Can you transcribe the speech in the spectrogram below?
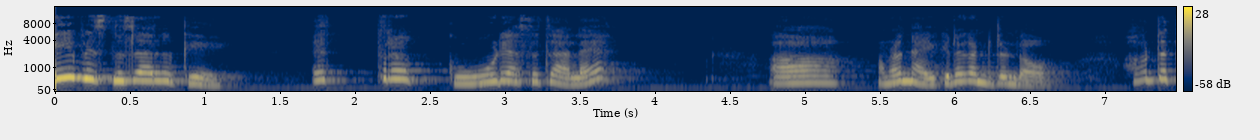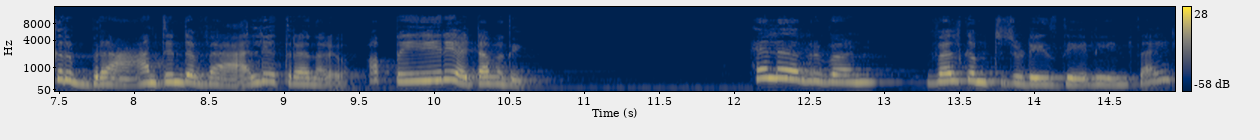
ഈ ബിസിനസ്സുകാർക്കൊക്കെ എത്ര കൂടി അസറ്റാലേ ആ നമ്മൾ നൈക്കിനെ കണ്ടിട്ടുണ്ടോ? അവരുടെ ഒക്കെ ബ്രാൻഡിന്റെ വാല്യൂ എത്രയാണെന്നറിയോ? ആ പേര് കേട്ടാൽ മതി. Hello everyone welcome to today's daily inside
